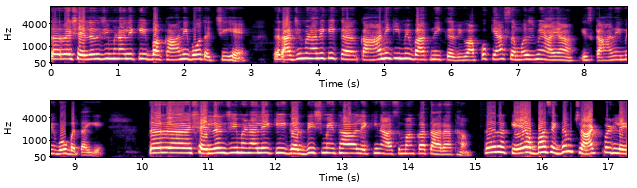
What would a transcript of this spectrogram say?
तर शैलेंद्रजी म्हणाले की कहाणी बहुत अच्छी है। तर राजी म्हणाले की कहाणी कहानी की मैं बात नहीं कर रही हूँ। आपको क्या समझ में आया इस कहानी में वो बताइए। तर अ, म्हणाले की गर्दिश में था लेकिन आसमा का तारा था। तर के अब्बास एकदम चाट पडले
